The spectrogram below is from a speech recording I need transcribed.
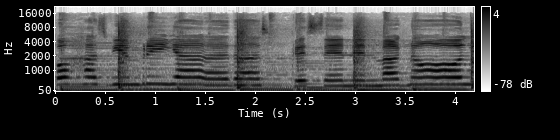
hojas bien brilladas, crecen en magnolia.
